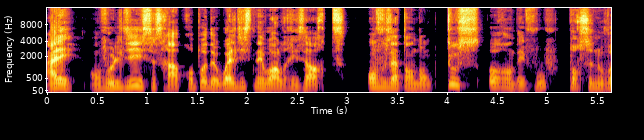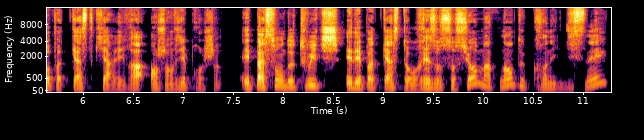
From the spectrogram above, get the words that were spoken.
Allez, on vous le dit, ce sera à propos de Walt Disney World Resort. On vous attend donc tous au rendez-vous pour ce nouveau podcast qui arrivera en janvier prochain. Et passons de Twitch et des podcasts aux réseaux sociaux maintenant de Chronique Disney.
